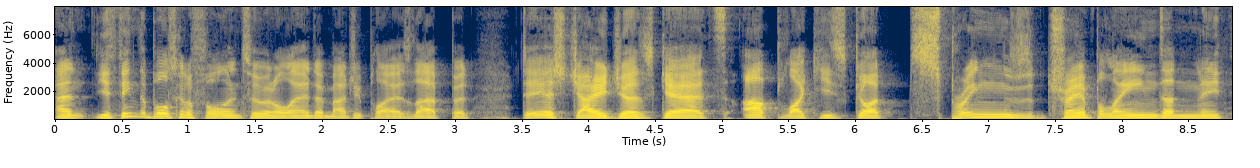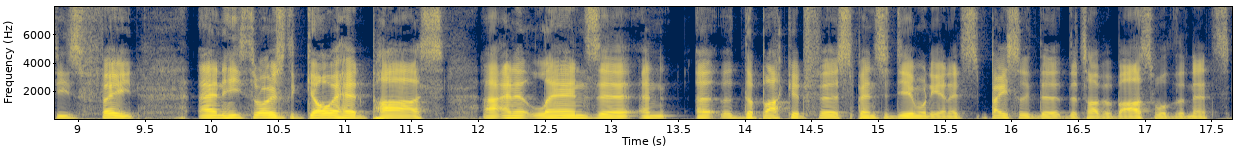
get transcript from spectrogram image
and you think the ball's gonna fall into an Orlando Magic player's lap, but DSJ just gets up like he's got springs, and trampolines underneath his feet, and he throws the go-ahead pass, uh, and it lands uh, and uh, the bucket for Spencer Dinwiddie, and it's basically the the type of basketball the Nets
